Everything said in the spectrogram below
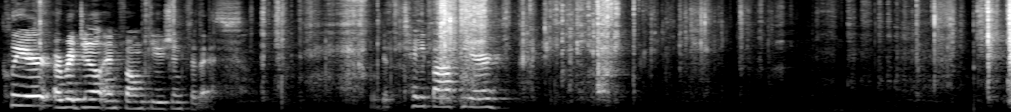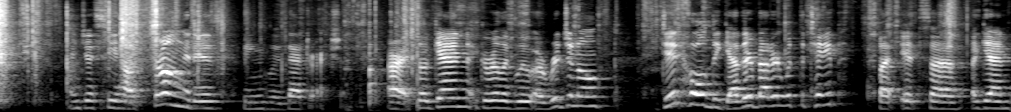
clear, original, and foam fusion for this. We'll get the tape off here. and just see how strong it is being glued that direction. All right, so again, Gorilla Glue Original did hold together better with the tape, but it's, uh, again,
